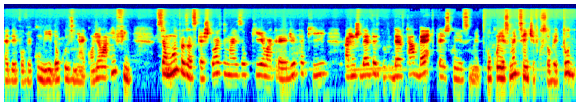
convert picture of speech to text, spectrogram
é, devolver comida ou cozinhar e congelar, enfim. São muitas as questões, mas o que eu acredito é que a gente deve, deve estar aberto para esse conhecimento. O conhecimento científico, sobretudo,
